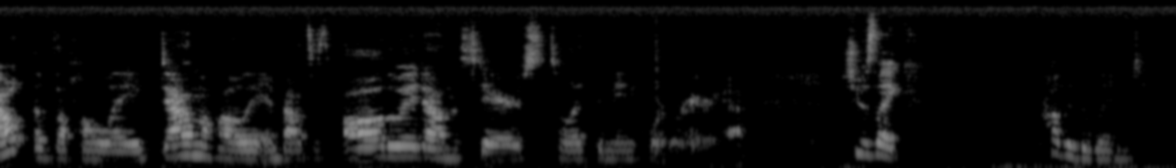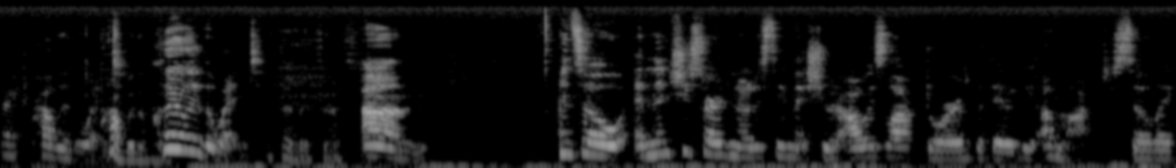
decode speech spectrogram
out of the hallway, down the hallway, and bounces all the way down the stairs to like the main corridor area. She was like, "Probably the wind, right? Probably the wind. Probably the wind. Clearly the wind." That makes sense. Um, and so, and then she started noticing that she would always lock doors, but they would be unlocked. So, like,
